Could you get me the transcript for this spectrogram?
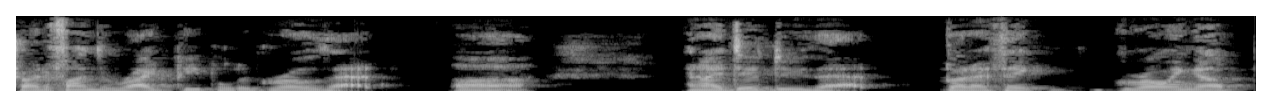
try to find the right people to grow that. Uh, and I did do that. But I think growing up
